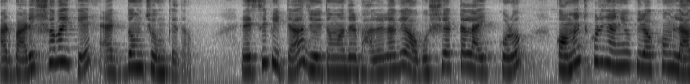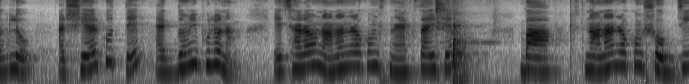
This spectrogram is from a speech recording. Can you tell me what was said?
আর বাড়ির সবাইকে একদম চমকে দাও। রেসিপিটা যদি তোমাদের ভালো লাগে অবশ্যই একটা লাইক করো কমেন্ট করে জানিও কীরকম লাগল আর শেয়ার করতে একদমই ভুলো না। এছাড়াও নানান রকম স্ন্যাক্স আইটেম বা নানান রকম সবজি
